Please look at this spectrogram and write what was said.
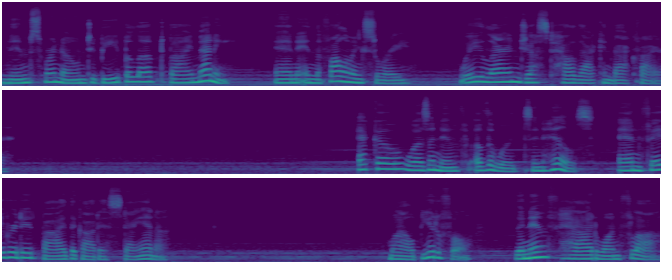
Nymphs were known to be beloved by many, and in the following story, we learn just how that can backfire. Echo was a nymph of the woods and hills, and favored by the goddess Diana. While beautiful, the nymph had one flaw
